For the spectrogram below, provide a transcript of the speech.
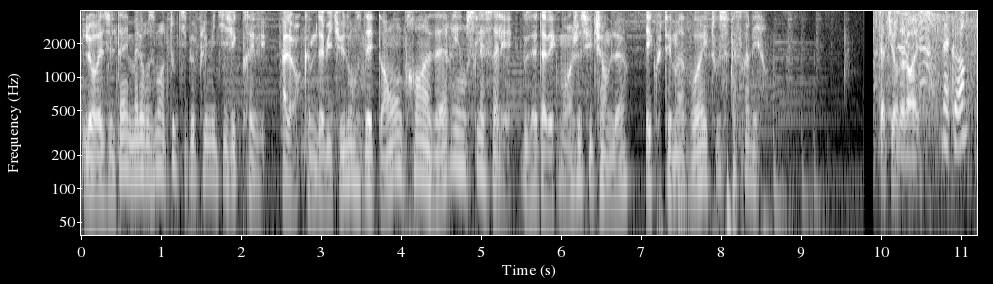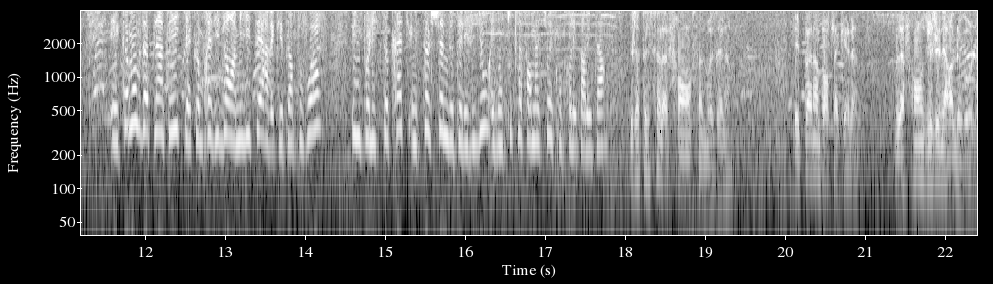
Le résultat est malheureusement un tout petit peu plus mitigé que prévu. Alors comme d'habitude on se détend, on prend un verre et on se laisse aller. Vous êtes avec moi, je suis Chandler. Écoutez ma voix et tout se passera bien. Dictature Dolores. D'accord. Et comment vous appelez un pays qui a comme président un militaire avec les pleins pouvoirs, une police secrète, une seule chaîne de télévision et dont toute l'information est contrôlée par l'État J'appelle ça la France, mademoiselle. Et pas n'importe laquelle. La France du général de Gaulle.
